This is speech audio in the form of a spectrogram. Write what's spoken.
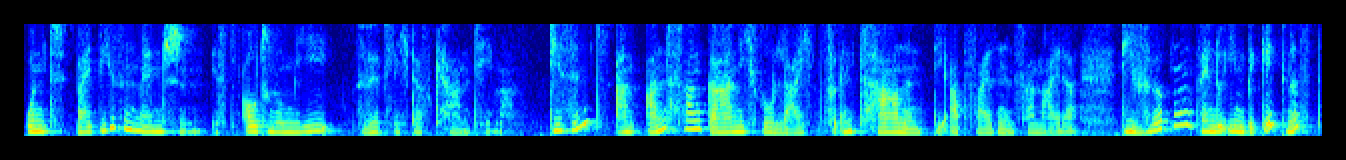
Und bei diesen Menschen ist Autonomie wirklich das Kernthema. Die sind am Anfang gar nicht so leicht zu enttarnen, die abweisenden Vermeider. Die wirken, wenn du ihnen begegnest,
